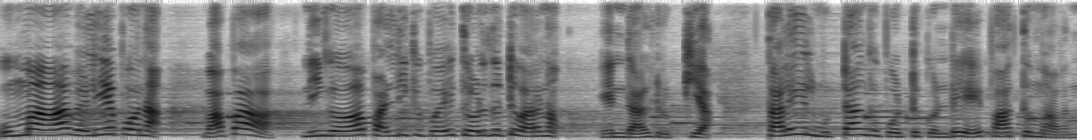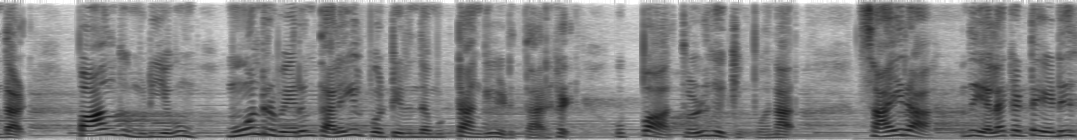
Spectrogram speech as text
உம்மா வெளியே போனா வாப்பா நீங்க பள்ளிக்கு போய் தொழுதுட்டு வரணும் என்றாள் ருக்கியா. தலையில் முட்டாங்கு போட்டுக்கொண்டே பாத்தும்மா வந்தாள். பாங்கு முடியவும் மூன்று பேரும் தலையில் போட்டிருந்த முட்டாங்கை எடுத்தார்கள். உப்பா தொழுகைக்கு போனார். சாய்ரா அந்த இலக்கட்டை எடு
